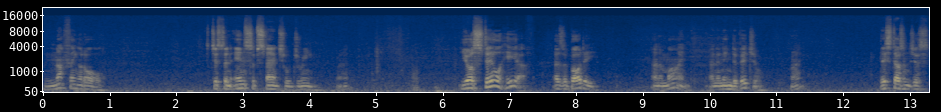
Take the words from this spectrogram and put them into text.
nothing at all. It's just an insubstantial dream. Right? You're still here as a body and a mind and an individual. Right? This doesn't just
